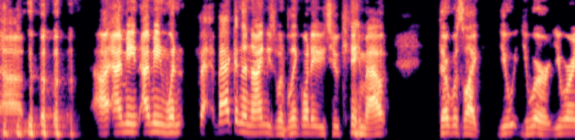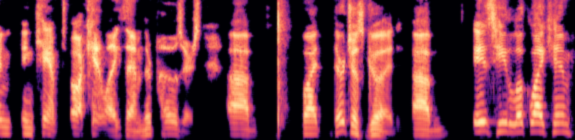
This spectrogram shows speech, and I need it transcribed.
Um, I, I, mean, I mean, when b- back in the 90s when Blink 182 came out, there was like you you were you were in encamped. Oh, I can't like them. They're posers. Um, but they're just good. Um, is he look like him?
